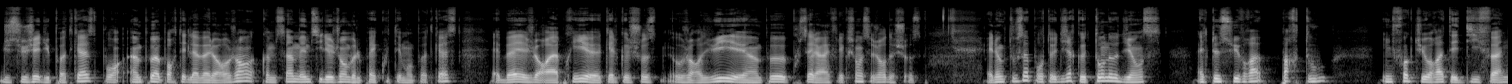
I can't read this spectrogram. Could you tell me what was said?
du sujet du podcast pour un peu apporter de la valeur aux gens. Comme ça, même si les gens veulent pas écouter mon podcast, eh ben je leur ai appris euh, quelque chose aujourd'hui et un peu pousser à la réflexion ce genre de choses. Et donc tout ça pour te dire que ton audience, elle te suivra partout une fois que tu auras tes 10 fans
